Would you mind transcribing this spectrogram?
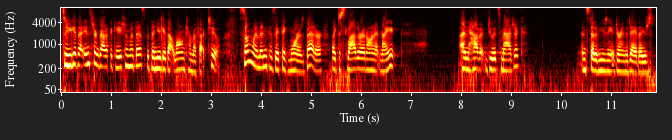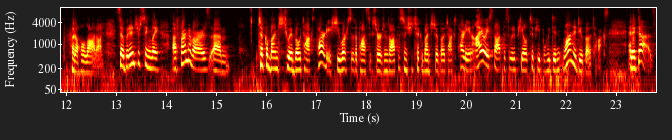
So you get that instant gratification with this, but then you get that long-term effect too. Some women, because they think more is better, like to slather it on at night and have it do its magic instead of using it during the day. They just put a whole lot on. So, but interestingly, a friend of ours um, took a bunch to a Botox party. She works at a plastic surgeon's office and she took a bunch to a Botox party. And I always thought this would appeal to people who didn't want to do Botox. And it does.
